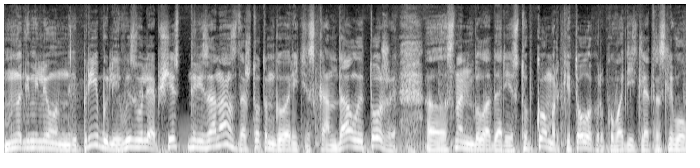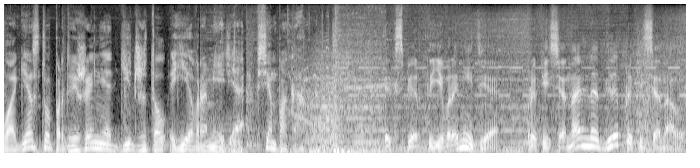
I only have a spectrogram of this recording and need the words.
многомиллионные прибыли и вызвали общественный резонанс. Да что там говорить, и скандалы тоже. Э, с нами была Дарья Ступко, маркетолог, руководитель отраслевого агентства продвижения Digital Евромедиа. Всем пока. Эксперты Евромедиа. Профессионально для профессионалов.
